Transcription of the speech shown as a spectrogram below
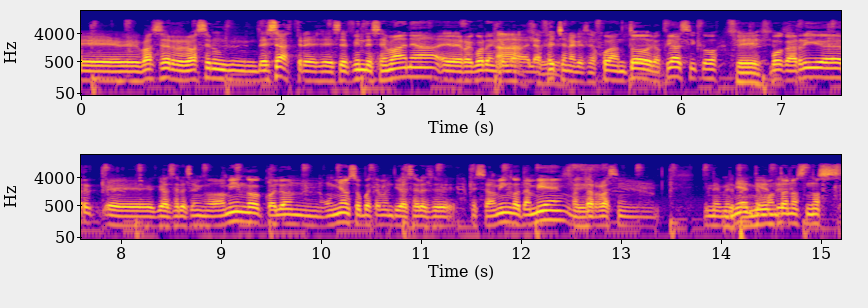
Eh, va a ser va a ser un desastre ese fin de semana. Eh, recuerden que Ah, la, la sí. fecha en la que se juegan todos los clásicos. Sí, sí. Boca River, eh, que va a ser ese mismo domingo. Colón Unión supuestamente iba a ser ese, ese domingo también. Va a estar Racing Independiente. Un montón nos, nos-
